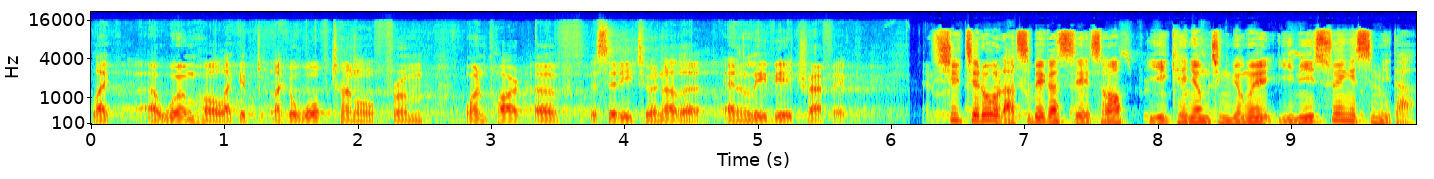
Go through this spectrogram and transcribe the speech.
Like a wormhole, like a like a warp tunnel from one part of a city to another, and alleviate traffic. 실제로 라스베가스에서 이 개념 증명을 이미 수행했습니다.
